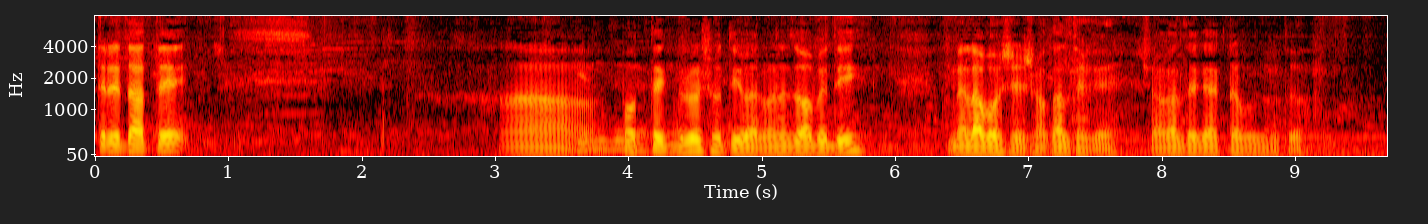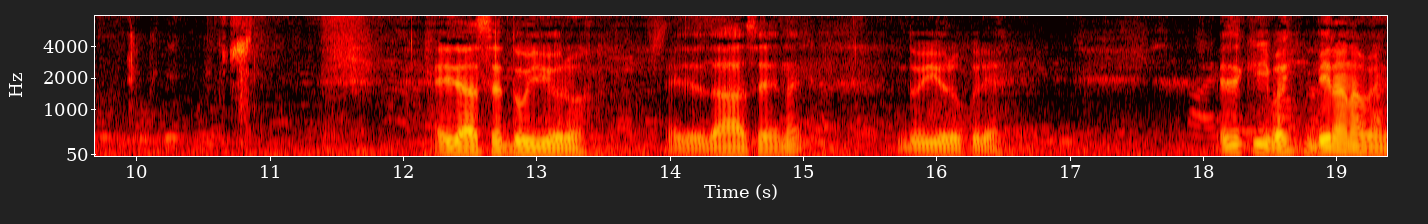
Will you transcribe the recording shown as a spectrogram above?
ত্রেতাতে প্রত্যেক বৃহস্পতিবার মানে জবে দি মেলা বসে সকাল থেকে সকাল থেকে একটা পর্যন্ত। এই যে আছে দুই ইউরো এই যে যা আছে এনে দুই ইউরো করে। এই যে কি ভাই বিনা না ভাই।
